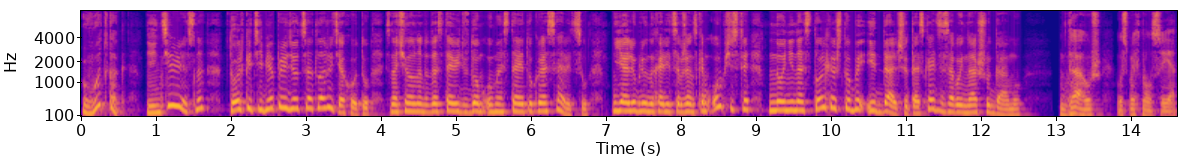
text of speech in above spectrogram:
«Вот как? Интересно. Только тебе придется отложить охоту. Сначала надо доставить в дом у моста эту красавицу. Я люблю находиться в женском обществе, но не настолько, чтобы и дальше таскать за собой нашу даму». «Да уж», — усмехнулся я.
